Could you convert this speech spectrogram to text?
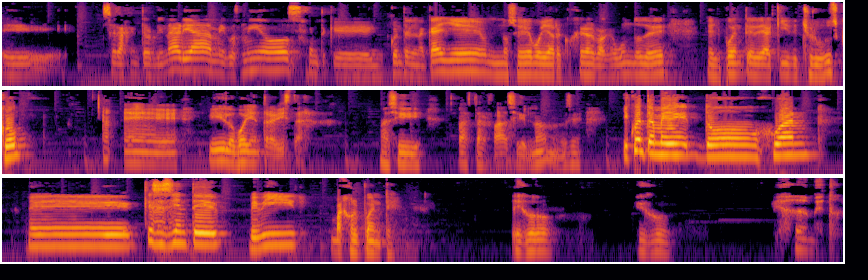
Eh, será gente ordinaria, amigos míos, gente que encuentren en la calle. No sé, voy a recoger al vagabundo de el puente de aquí de Churubusco eh, y lo voy a entrevistar. Así va a estar fácil, ¿no? Y cuéntame, don Juan, eh, ¿qué se siente vivir bajo el puente? Dijo, hijo, ya dame tonalla,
